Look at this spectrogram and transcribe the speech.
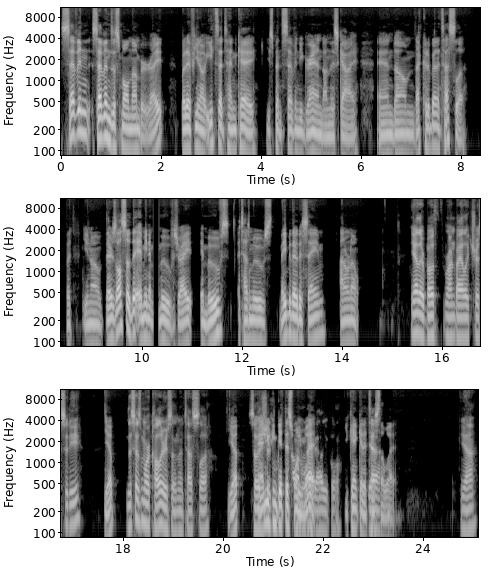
Seven seven's a small number, right? But if you know ETH's at 10k, you spent 70 grand on this guy, and um, that could have been a Tesla. But you know, there's also the. I mean, it moves, right? It moves. A Tesla moves. Maybe they're the same. I don't know. Yeah, they're both run by electricity. Yep. This has more colors than a Tesla. Yep. So and you can get this one wet. Valuable. You can't get a yeah. Tesla wet. Yeah,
